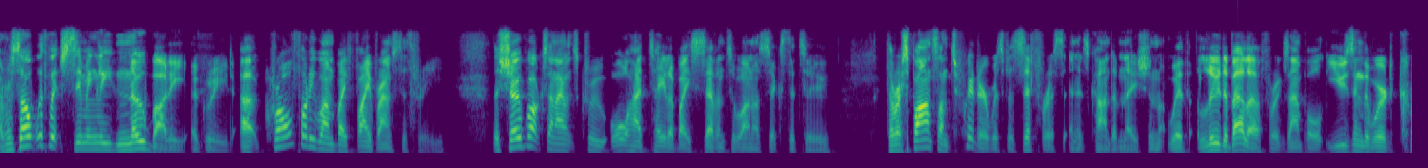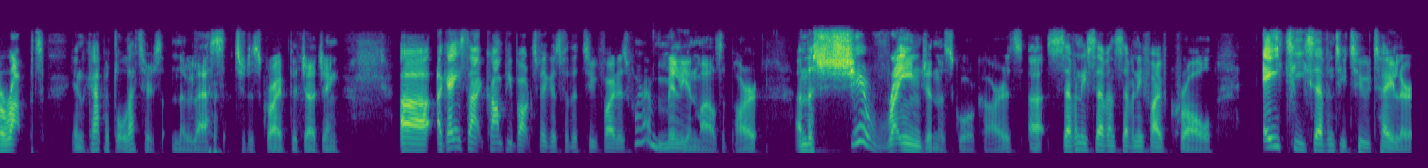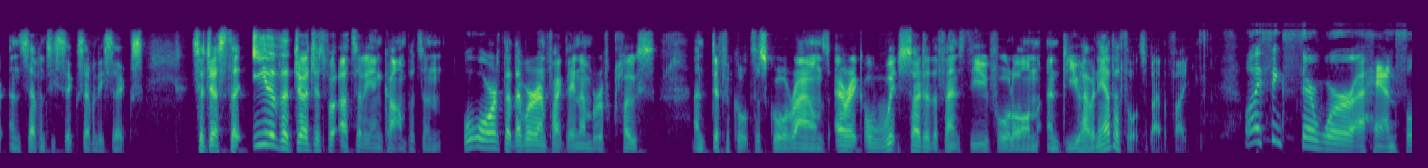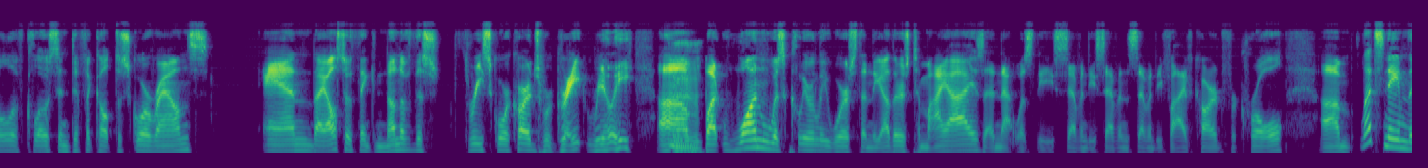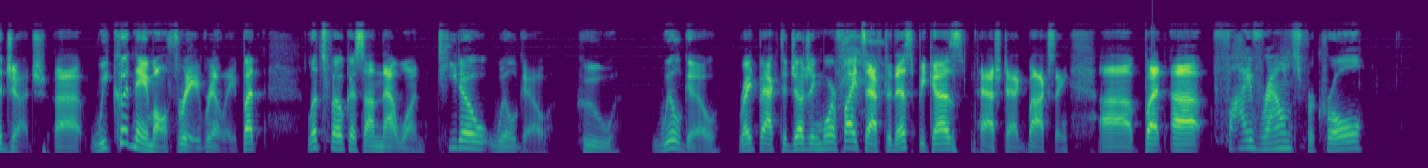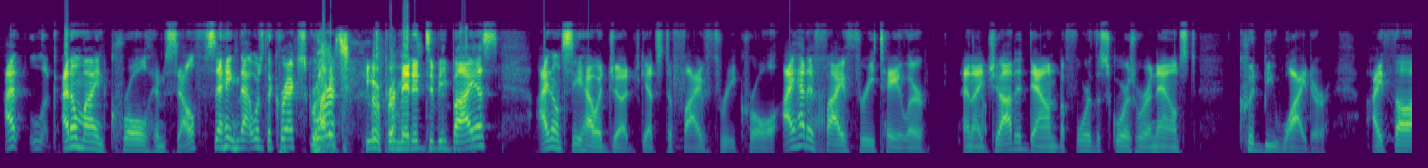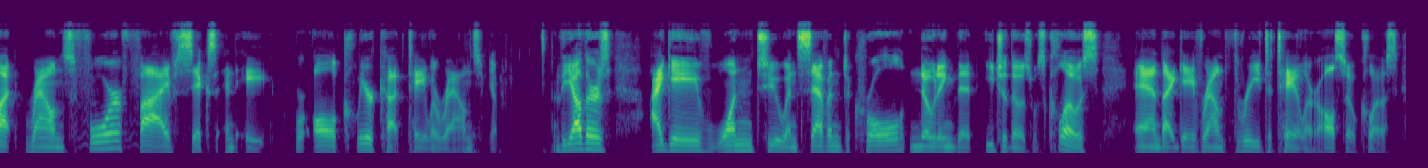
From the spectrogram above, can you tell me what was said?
a result with which seemingly nobody agreed. Uh, Kroll thought he won by five rounds to three. The Showbox announced crew all had Taylor by seven to one or six to two. The response on Twitter was vociferous in its condemnation, with Lou DiBella, for example, using the word corrupt in capital letters, no less, to describe the judging. Uh, against that, CompuBox figures for the two fighters were a million miles apart, and the sheer range in the scorecards uh, 77 75 Kroll, 80-72 Taylor and 76-76 suggests that either the judges were utterly incompetent or that there were in fact a number of close and difficult to score rounds. Eric, which side of the fence do you fall on and do you have any other thoughts about the fight? Well, I think there were a handful of close and difficult to score rounds. And I also think none of the three scorecards were great, really. Um, mm. But one was clearly worse than the others to my eyes, and that was the 77 75 card for Kroll. Um, let's name the judge. Uh, we could name all three, really, but let's focus on that one Tito Wilgo, who will go right back to judging more fights after this because hashtag boxing. Uh, but uh, five rounds for Kroll. I, look, I don't mind Kroll himself saying that was the correct score. Right. He's permitted to be biased. I don't see how a judge gets to 5 3 Kroll. I had it 5 3 Taylor, and yep. I jotted down before the scores were announced could be wider. I thought rounds 4, 5, 6, and 8 were all clear cut Taylor rounds. Yep. The others, I gave 1, 2, and 7 to Kroll, noting that each of those was close, and I gave round 3 to Taylor, also close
